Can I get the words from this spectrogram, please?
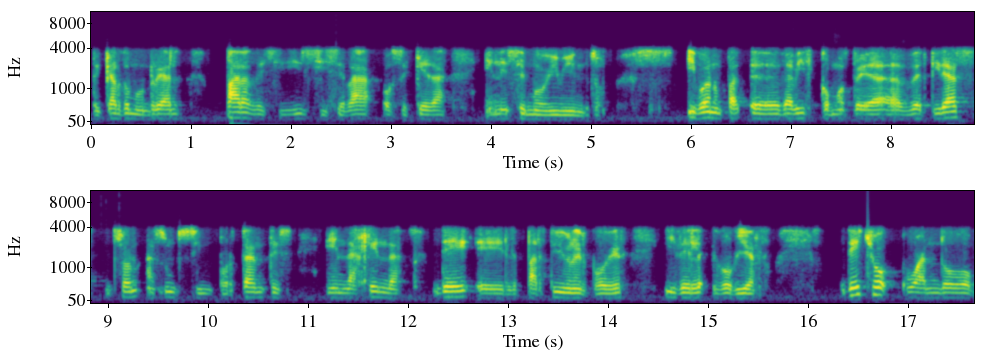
Ricardo Monreal, para decidir si se va o se queda en ese movimiento. Y bueno, eh, David, como te advertirás, son asuntos importantes en la agenda del eh, partido en el poder y del gobierno. De hecho, cuando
